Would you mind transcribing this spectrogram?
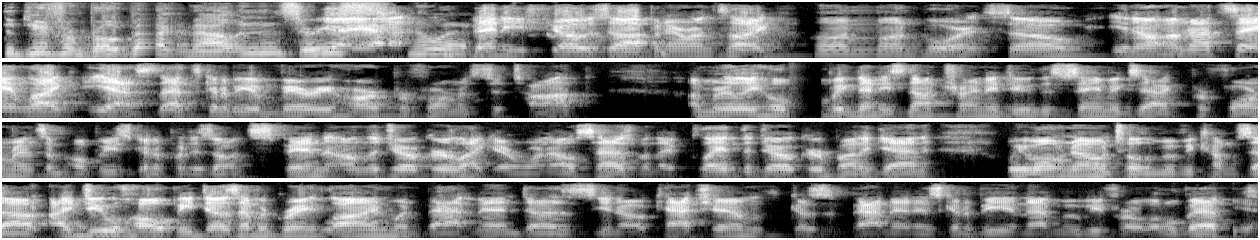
the dude from Brokeback Mountain, yeah, serious? yeah, No way. then he shows up, and everyone's like, "Oh, I'm on board." So, you know, I'm not saying like, yes, that's going to be a very hard performance to top. I'm really hoping that he's not trying to do the same exact performance. I'm hoping he's going to put his own spin on the Joker, like everyone else has when they played the Joker. But again, we won't know until the movie comes out. I do hope he does have a great line when Batman does, you know, catch him because Batman is going to be in that movie for a little bit, Yeah.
